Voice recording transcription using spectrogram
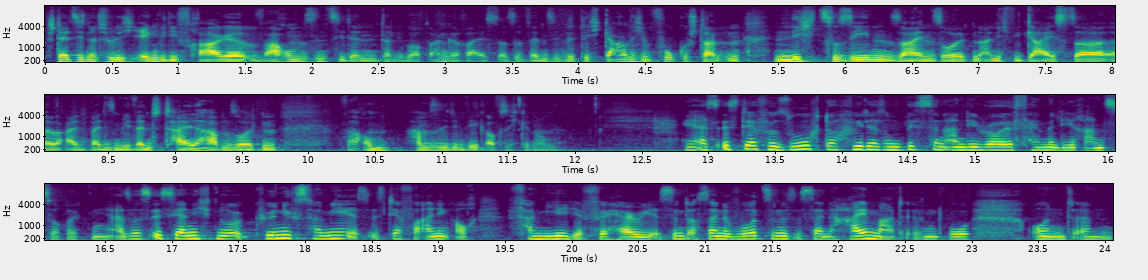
stellt sich natürlich irgendwie die Frage, warum sind sie denn dann überhaupt angereist? Also wenn sie wirklich gar nicht im Fokus standen, nicht zu sehen sein sollten, eigentlich wie Geister äh, bei diesem Event teilhaben sollten, warum haben sie den Weg auf sich genommen? Ja, es ist der Versuch, doch wieder so ein bisschen an die Royal Family ranzurücken. Also es ist ja nicht nur Königsfamilie, es ist ja vor allen Dingen auch Familie für Harry. Es sind auch seine Wurzeln, es ist seine Heimat irgendwo. Und ähm,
